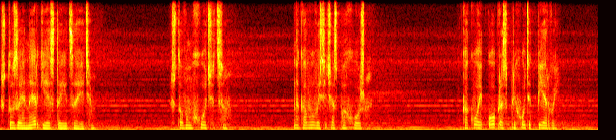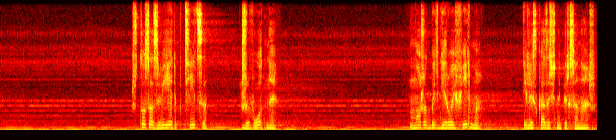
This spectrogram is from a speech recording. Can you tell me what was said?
Что за энергия стоит за этим? Что вам хочется? На кого вы сейчас похожи? Какой образ приходит первый? Что за зверь, птица, животное? Может быть, герой фильма или сказочный персонаж?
